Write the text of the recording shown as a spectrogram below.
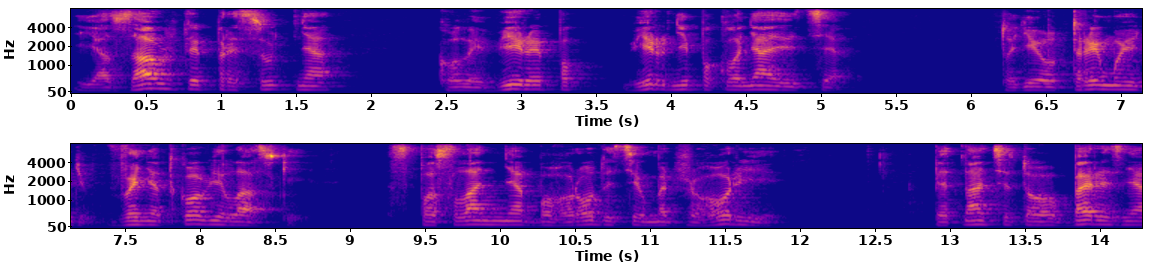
Я завжди присутня, коли віри, вірні поклоняються, тоді отримують виняткові ласки з послання Богородиці в Меджугорії 15 березня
